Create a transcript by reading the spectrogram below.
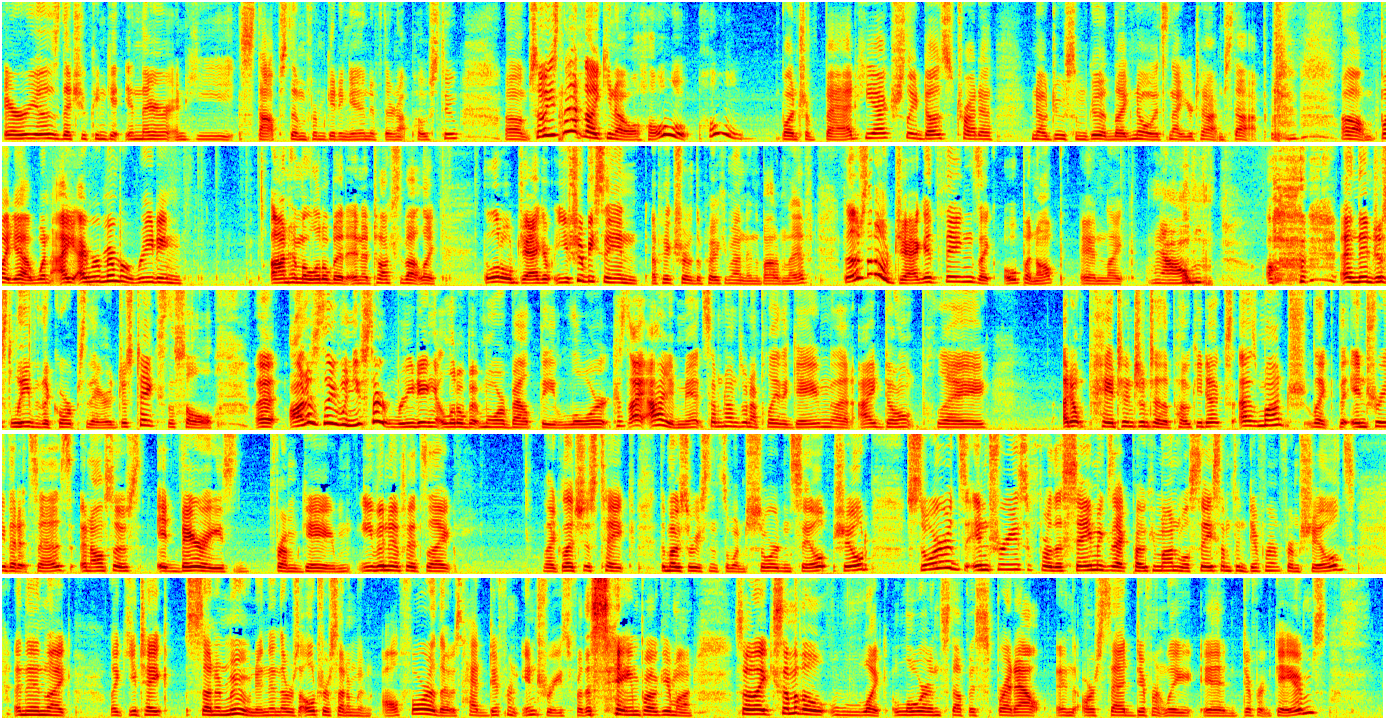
areas that you can get in there and he stops them from getting in if they're not supposed to. Um, so he's not, like, you know, a whole, whole bunch of bad. He actually does try to, you know, do some good. Like, no, it's not your time. Stop. um, but yeah, when I, I remember reading on him a little bit and it talks about, like, the little jagged, you should be seeing a picture of the Pokemon in the bottom left. Those little jagged things, like, open up and, like, and then just leave the corpse there. It just takes the soul. Uh, honestly, when you start reading a little bit more about the lore, because I, I admit, sometimes when I play the game that I don't play... I don't pay attention to the Pokédex as much, like the entry that it says, and also it varies from game. Even if it's like like, let's just take the most recent one, Sword and Shield. Sword's entries for the same exact Pokemon will say something different from Shield's. And then, like, like you take Sun and Moon, and then there was Ultra Sun and Moon. All four of those had different entries for the same Pokemon. So, like, some of the, like, lore and stuff is spread out and are said differently in different games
